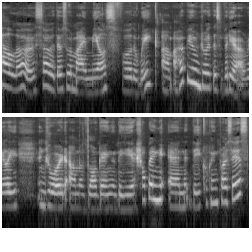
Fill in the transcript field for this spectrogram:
Hello, so those were my meals for the week. Um, I hope you enjoyed this video. I really enjoyed um, vlogging the shopping and the cooking process.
